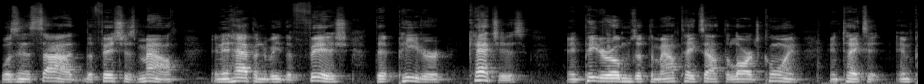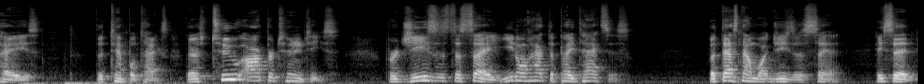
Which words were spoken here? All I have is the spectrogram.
was inside the fish's mouth, and it happened to be the fish that Peter catches. And Peter opens up the mouth, takes out the large coin, and takes it and pays the temple tax. There's two opportunities for Jesus to say, You don't have to pay taxes. But that's not what Jesus said. He said,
